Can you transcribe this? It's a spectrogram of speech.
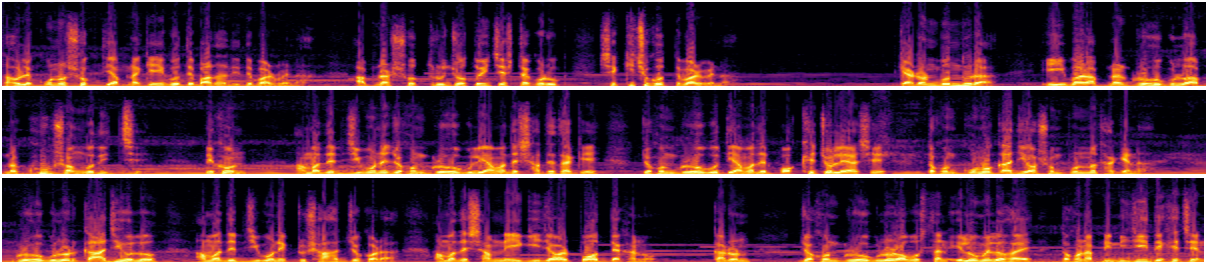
তাহলে কোনো শক্তি আপনাকে এগোতে বাধা দিতে পারবে না। আপনার শত্রু যতই চেষ্টা করুক, সে কিছু করতে পারবে না। কারণ বন্ধুরা, এইবার আপনার গ্রহগুলো আপনার খুব সঙ্গ দিচ্ছে। দেখুন, আমাদের জীবনে যখন গ্রহগুলি আমাদের সাথে থাকে, যখন গ্রহগতি আমাদের পক্ষে চলে আসে, তখন কোনো কাজই অসম্পূর্ণ থাকে না। গ্রহগুলোর কাজই হলো আমাদের জীবনে একটু সাহায্য করা, আমাদের সামনে এগিয়ে যাওয়ার পথ দেখানো। কারণ, যখন গ্রহগুলোর অবস্থান এলোমেলো হয়, তখন আপনি নিজেই দেখেছেন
